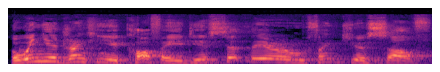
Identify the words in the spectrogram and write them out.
But when you're drinking your coffee, do you sit there and think to yourself,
